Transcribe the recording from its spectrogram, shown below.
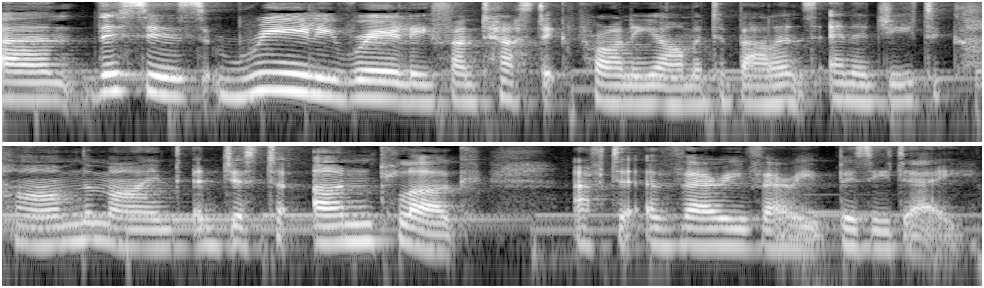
And this is really, really fantastic pranayama to balance energy, to calm the mind, and just to unplug after a very, very busy day.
